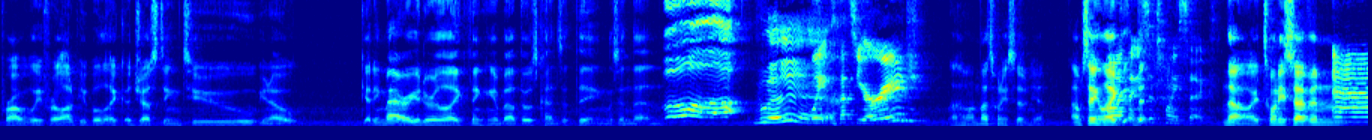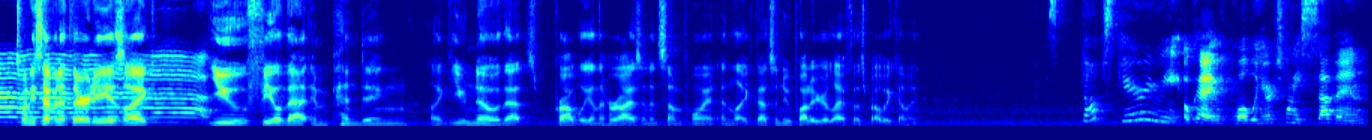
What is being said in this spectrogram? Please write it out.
probably for a lot of people like adjusting to you know getting married or like thinking about those kinds of things, and then. Wait, that's your age? No, I'm not 27 yet. I'm saying oh, like I thought you th- said 26. no, like 27, 27 to 30 is like Ah. you feel that impending, like you know that's probably on the horizon at some point, and like that's a new part of your life that's probably coming. Stop scaring me. Okay, well, when you're 27,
